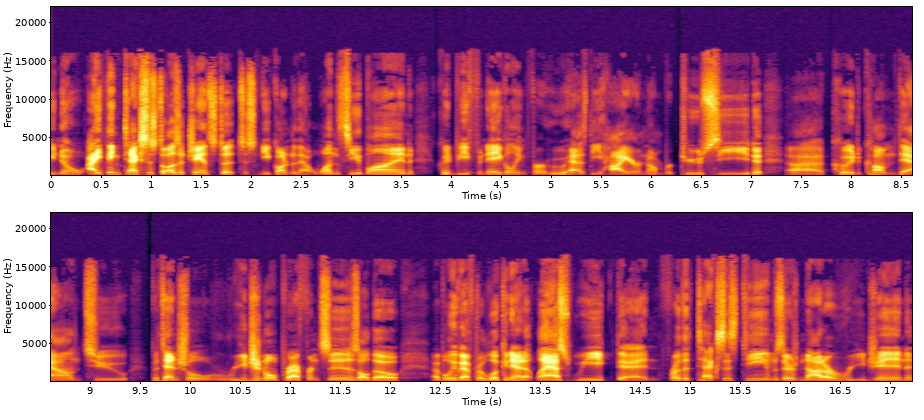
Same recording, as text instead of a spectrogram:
you know, I think Texas still has a chance to, to sneak onto that one seed line. Could be finagling for who has the higher number two seed. Uh, could come down to potential regional preferences, although I believe after looking at it last week, and for the Texas teams, there's not a region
